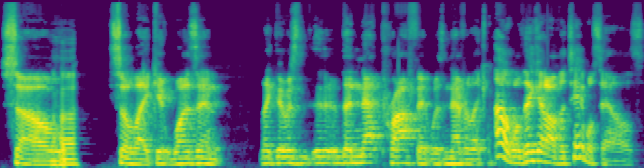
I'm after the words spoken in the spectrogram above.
So Uh-huh. so like it wasn't like there was the net profit was never like oh well they get all the table sales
